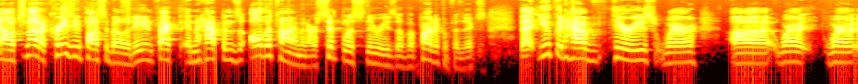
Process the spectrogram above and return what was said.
Now, it's not a crazy possibility. In fact, it happens all the time in our simplest theories of particle physics that you could have theories where uh, where, where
